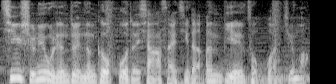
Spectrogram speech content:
七十六人队能够获得下赛季的 NBA 总冠军吗？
